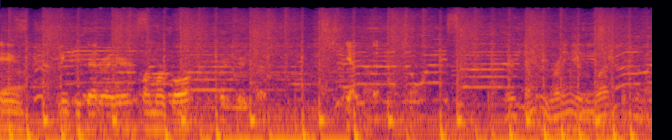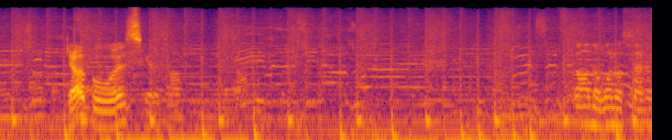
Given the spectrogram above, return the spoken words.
Hey, I think he's dead right here. One more goal. Pretty sure he's dead. Yeah, he's dead. There's somebody running to the west. with an iron top. Got Bliss. Get us off. Oh, the 107.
